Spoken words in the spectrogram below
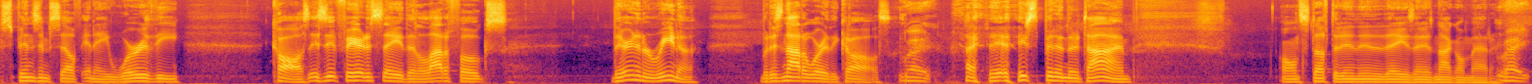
spends himself in a worthy cause. Is it fair to say that a lot of folks they're in an arena, but it's not a worthy cause? Right. they they spending their time on stuff that in the end of the day is it's not gonna matter. Right.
